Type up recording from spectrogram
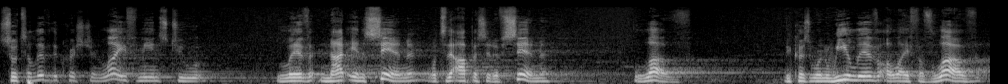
So to live the Christian life means to live not in sin. What's the opposite of sin? Love. Because when we live a life of love,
